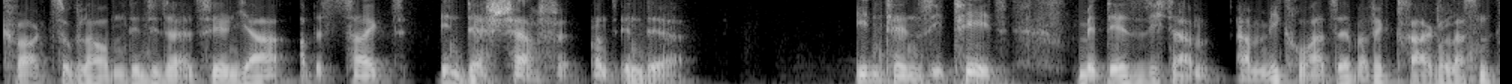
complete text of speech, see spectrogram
Quark zu glauben, den Sie da erzählen. Ja, aber es zeigt in der Schärfe und in der Intensität, mit der sie sich da am, am, Mikro hat selber wegtragen lassen,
